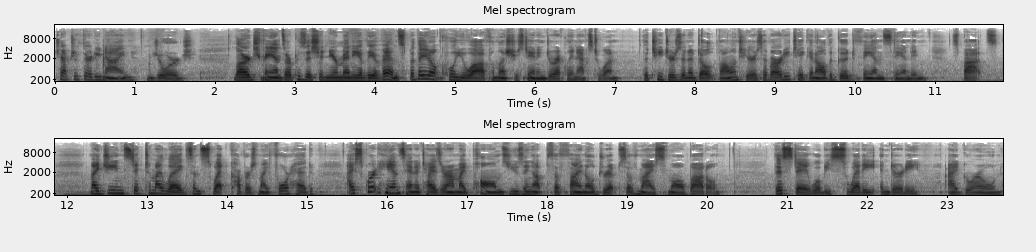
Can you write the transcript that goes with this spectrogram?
Chapter 39 George. Large fans are positioned near many of the events, but they don't cool you off unless you're standing directly next to one. The teachers and adult volunteers have already taken all the good fan standing spots. My jeans stick to my legs and sweat covers my forehead. I squirt hand sanitizer on my palms, using up the final drips of my small bottle. This day will be sweaty and dirty. I groan.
